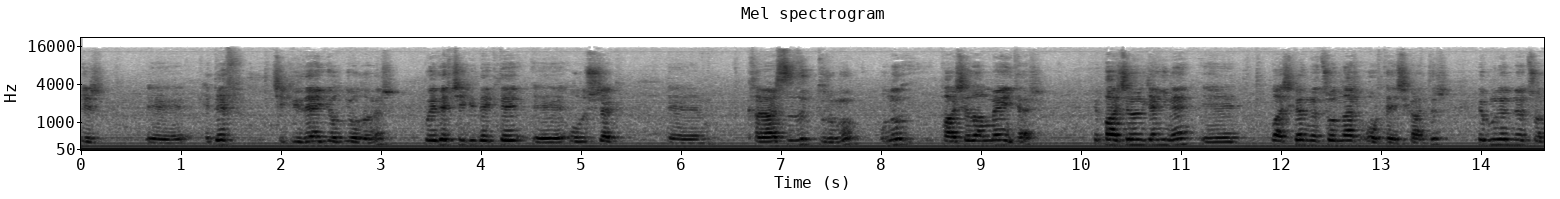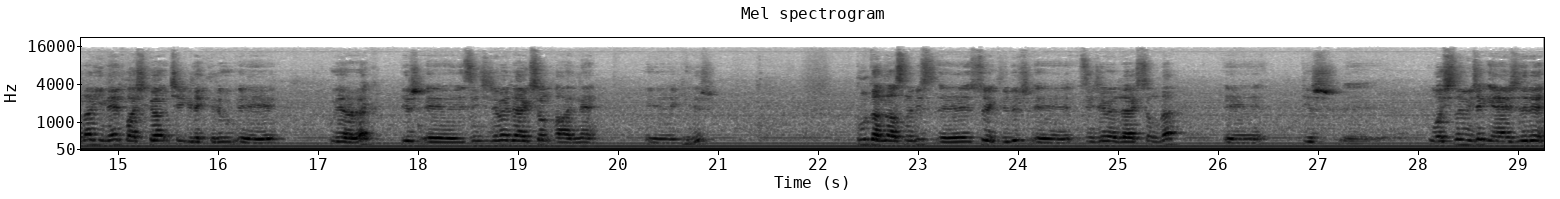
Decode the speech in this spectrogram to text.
bir e, hedef çekirdeğe yollanır. Bu hedef çekirdekte e, oluşacak e, kararsızlık durumu onu parçalanmaya iter. Ve parçalanırken yine e, başka nötronlar ortaya çıkartır. Ve bu nötronlar yine başka çekirdekleri e, uyararak bir e, zincirleme reaksiyon haline e, gelir. Buradan da aslında biz e, sürekli bir e, zincirleme reaksiyonla e, bir e, ulaşılamayacak enerjilere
